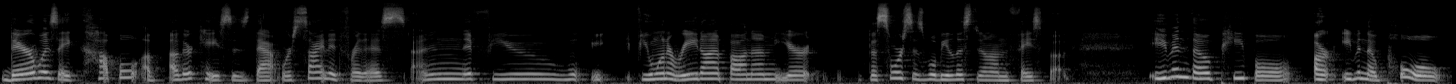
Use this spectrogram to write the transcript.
There was a couple of other cases that were cited for this, and if you if you want to read up on them, your the sources will be listed on Facebook. Even though people or even though Poole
